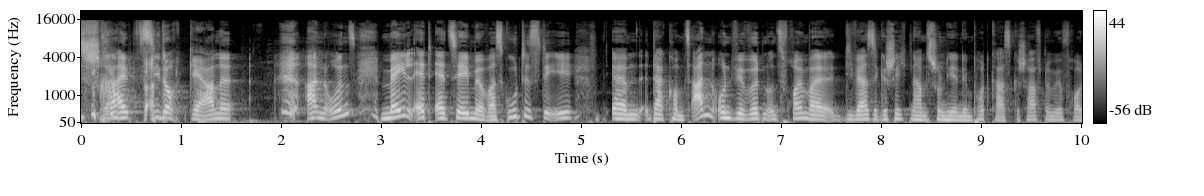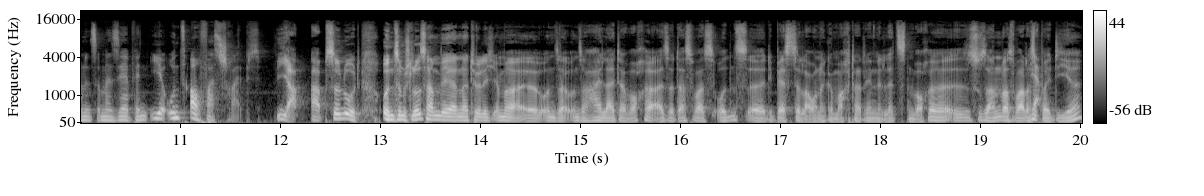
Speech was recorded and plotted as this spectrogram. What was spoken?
schreibt sie doch gerne an uns. Mail at erzähl mir was Gutes.de. Ähm, da kommt's an und wir würden uns freuen, weil diverse Geschichten haben es schon hier in dem Podcast geschafft und wir freuen uns immer sehr, wenn ihr uns auch was schreibt. Ja, absolut. Und zum Schluss haben wir ja natürlich immer äh, unser, unser Highlight der Woche, also das, was uns äh, die beste Laune gemacht hat in der letzten Woche. Äh, Susanne, was war das Ja. bei dir?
